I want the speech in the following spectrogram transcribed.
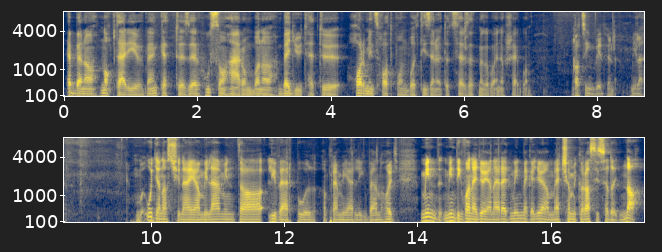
ebben a naptári évben, 2023-ban a begyűjthető 36 pontból 15-öt szerzett meg a bajnokságban. A címvédő Milán. Ugyanazt csinálja a Milán, mint a Liverpool a Premier League-ben, hogy mind, mindig van egy olyan eredmény, meg egy olyan meccs, amikor azt hiszed, hogy na,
